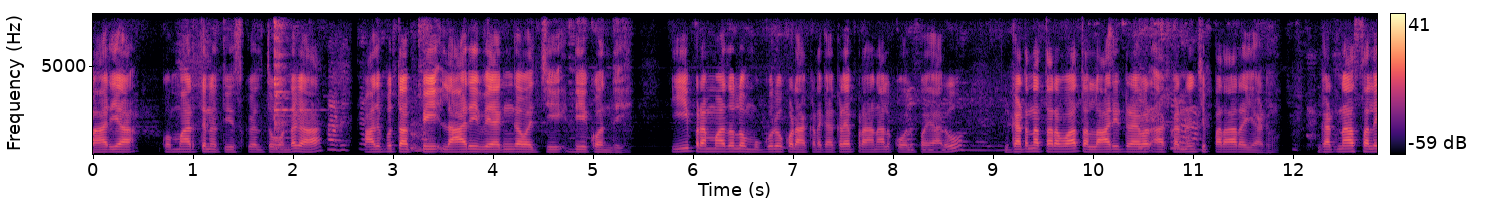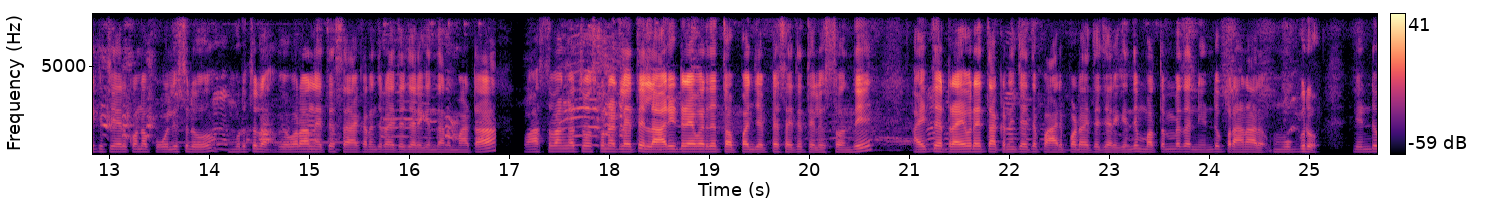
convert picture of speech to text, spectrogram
భార్య కుమార్తెను తీసుకువెళ్తూ ఉండగా అదుపు తప్పి లారీ వేగంగా వచ్చి ఢీకొంది. ఈ ప్రమాదంలో ముగ్గురు కూడా అక్కడికక్కడే ప్రాణాలు కోల్పోయారు. ఘటన తర్వాత లారీ డ్రైవర్ అక్కడి నుంచి పరారయ్యాడు. ఘటనా స్థలికి చేరుకున్న పోలీసులు మృతుల వివరాలను అయితే సేకరించడం అయితే జరిగిందనమాట వాస్తవంగా చూసుకున్నట్లయితే లారీ డ్రైవర్ అయితే తప్పు అని చెప్పేసి అయితే తెలుస్తుంది. అయితే డ్రైవర్ అయితే అక్కడి నుంచి అయితే పారిపోవడం అయితే జరిగింది. మొత్తం మీద నిండు ప్రాణాలు ముగ్గురు నిండు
